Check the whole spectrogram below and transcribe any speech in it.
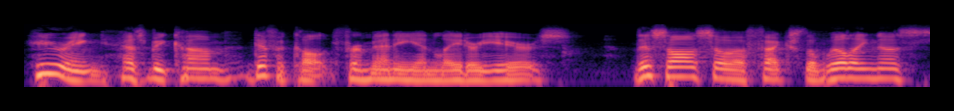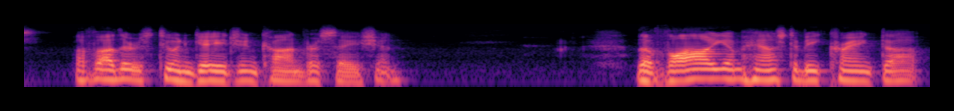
Hearing has become difficult for many in later years. This also affects the willingness of others to engage in conversation. The volume has to be cranked up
